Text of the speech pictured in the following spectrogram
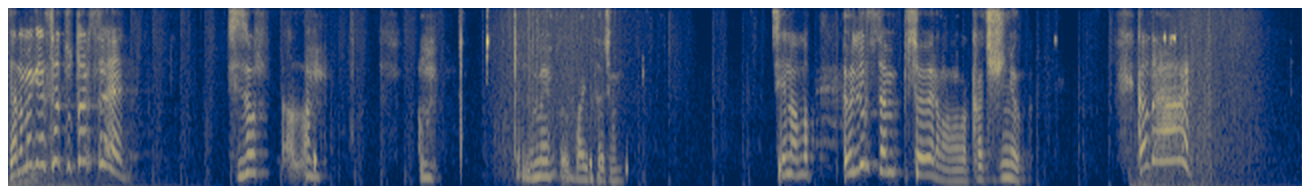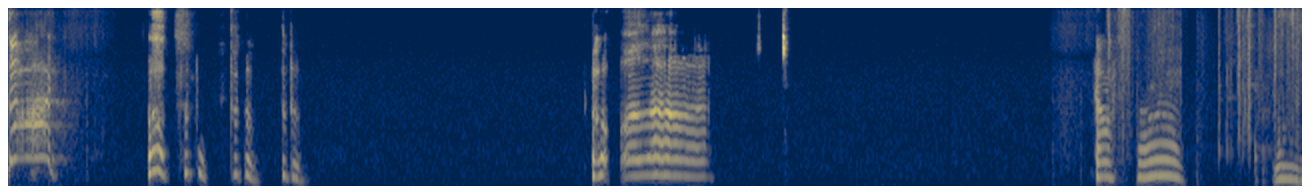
Yanıma gelse tutarsın. Siz o... Allah'ım. Kendimi bayılacağım. Seni Allah... Ölürsem söverim ama bak kaçışın yok. Kaldır! Dur! Oh, tutun tutun tutun. Oh, Allah. Tamam. Hmm.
